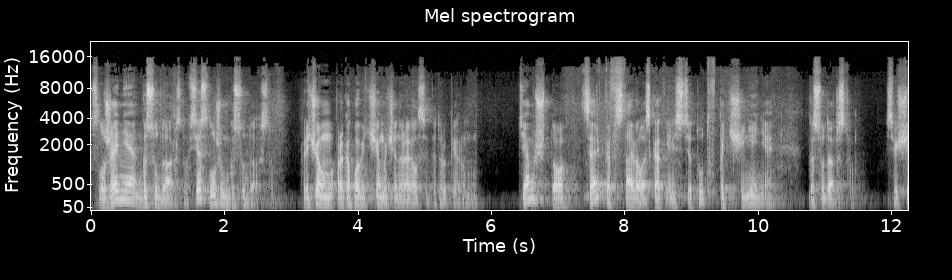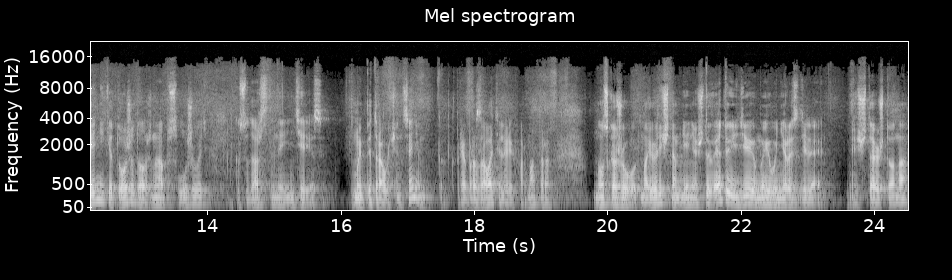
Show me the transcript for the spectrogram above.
Служение государству. Все служим государству. Причем Прокопович чем очень нравился Петру Первому? Тем, что церковь ставилась как институт в подчинение государству. Священники тоже должны обслуживать государственные интересы. Мы Петра очень ценим, как преобразователя, реформатора. Но скажу, вот мое личное мнение, что эту идею мы его не разделяем. Я считаю, что она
